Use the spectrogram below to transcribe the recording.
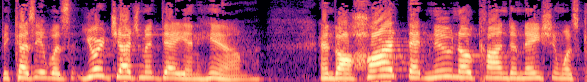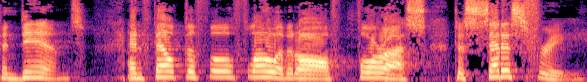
because it was your judgment day in Him. And the heart that knew no condemnation was condemned and felt the full flow of it all for us to set us free.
